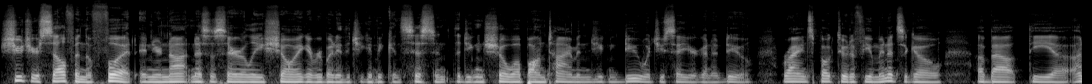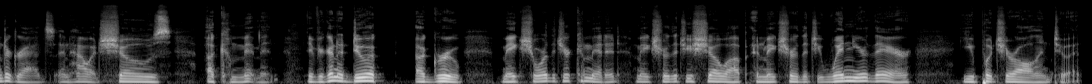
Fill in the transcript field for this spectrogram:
shoot yourself in the foot and you're not necessarily showing everybody that you can be consistent, that you can show up on time and you can do what you say you're going to do. Ryan spoke to it a few minutes ago about the uh, undergrads and how it shows a commitment. If you're going to do a a group, make sure that you're committed, make sure that you show up, and make sure that you, when you're there, you put your all into it.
